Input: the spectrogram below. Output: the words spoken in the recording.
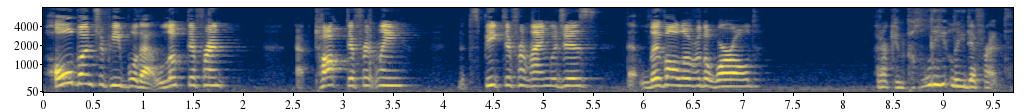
Whole bunch of people that look different, that talk differently, that speak different languages, that live all over the world, that are completely different.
